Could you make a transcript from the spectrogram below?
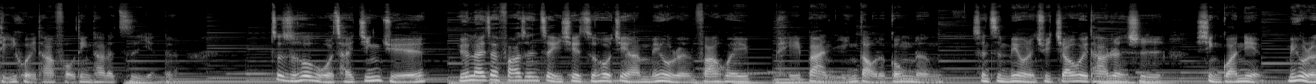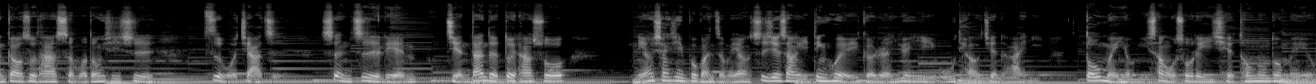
诋毁他、否定他的字眼的。这时候我才惊觉，原来在发生这一切之后，竟然没有人发挥陪伴、引导的功能，甚至没有人去教会他认识性观念，没有人告诉他什么东西是自我价值，甚至连简单的对他说：“你要相信，不管怎么样，世界上一定会有一个人愿意无条件的爱你。”都没有，以上我说的一切通通都没有。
